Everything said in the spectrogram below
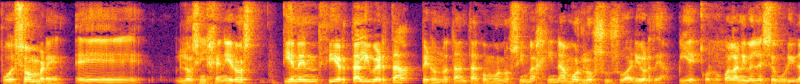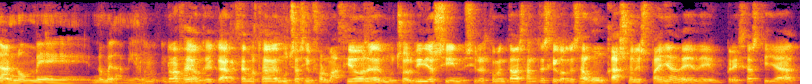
pues hombre, eh, los ingenieros tienen cierta libertad, pero no tanta como nos imaginamos los usuarios de a pie, con lo cual a nivel de seguridad no me, no me da miedo. Mm, Rafael, aunque carecemos de muchas informaciones, de muchos vídeos, si, nos comentabas antes que cuando es algún caso en España de, empresas que ya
